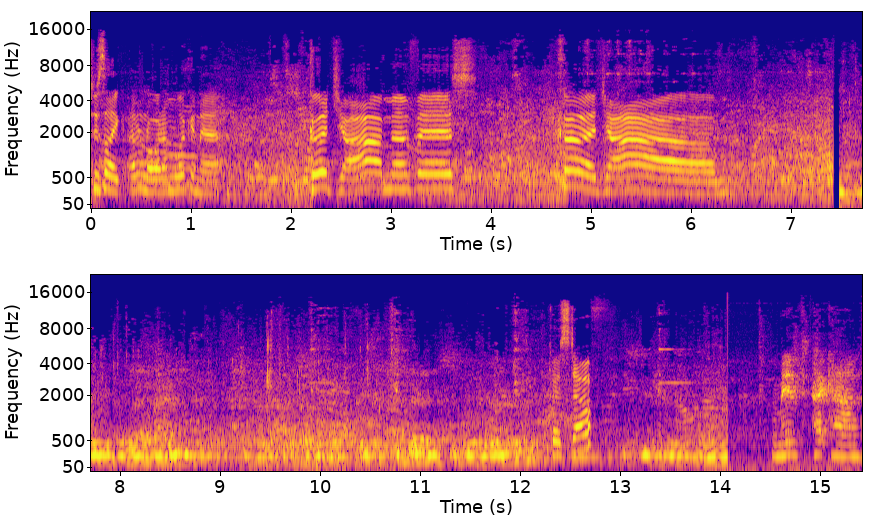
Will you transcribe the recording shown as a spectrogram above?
She's like, I don't know what I'm looking at. Good job, Memphis. Good job. Good stuff? We made it to PetCon.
